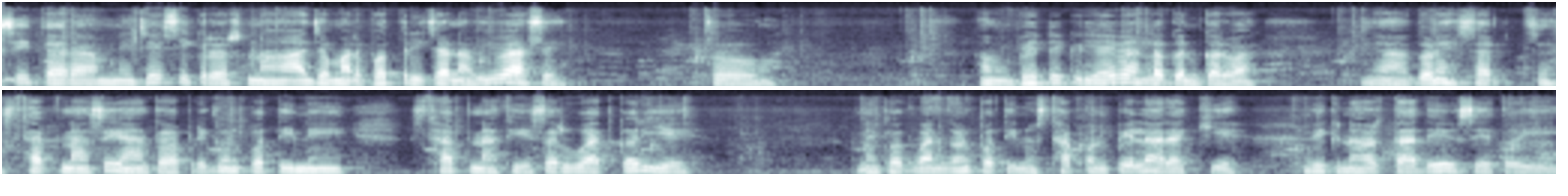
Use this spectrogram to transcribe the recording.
સીતારામને, જય શ્રી કૃષ્ણ. આજે અમારે ભત્રીજાના વિવાહ છે. તો અમે ભેટેકડી આવ્યા લગ્ન કરવા. આ ગણેશ સ્થાપના છે. આ તો આપણે ગણપતિની સ્થાપનાથી શરૂઆત કરીએ ને ભગવાન ગણપતિનું સ્થાપન પહેલાં રાખીએ. વિઘ્નહર્તા દેવ છે તો એ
